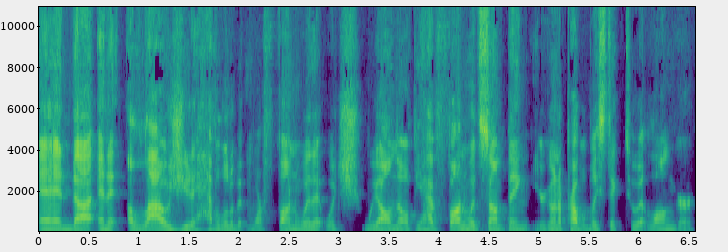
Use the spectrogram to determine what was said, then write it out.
And uh, and it allows you to have a little bit more fun with it, which we all know if you have fun with something, you're going to probably stick to it longer.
